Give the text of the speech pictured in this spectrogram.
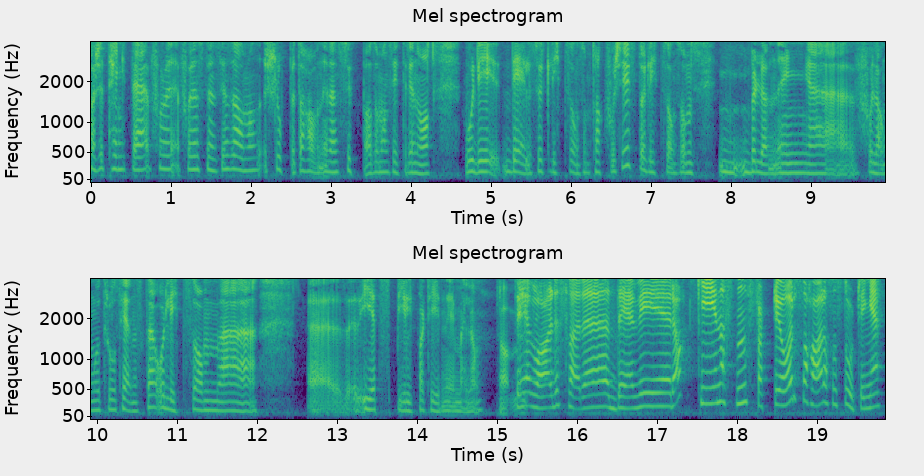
kanskje tenkt det for, for, en stund siden, så hadde man sluppet å havne i den suppa som man sitter i nå, hvor de deles ut litt sånn som takk for sist, og litt sånn som belønning eh, for lang og tro tjeneste, og litt som eh, eh, i et spill partiene imellom. Ja, men... Det var dessverre det vi rakk. I nesten 40 år så har altså Stortinget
